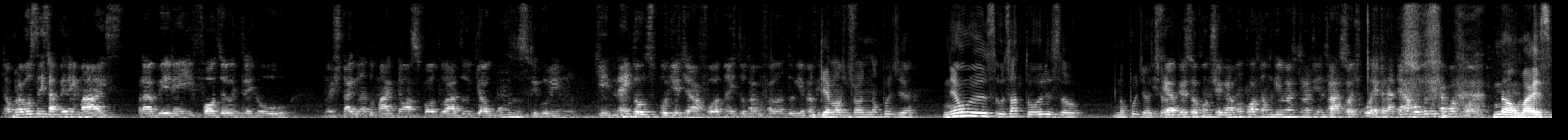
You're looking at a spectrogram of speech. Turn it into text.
Então, para vocês saberem mais, para verem aí fotos, eu entrei no, no Instagram do Mike, tem umas fotos lá do- de alguns dos figurinos que nem todos podiam tirar foto, mas tu tava falando do Game of Game Thrones. of Thrones não podia. Nem os, os atores eu não podia Diz que a pessoa quando chegava no portão do Game of Thrones entrava só de cueca, né? até a roupa deixava fora. Não, mas,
